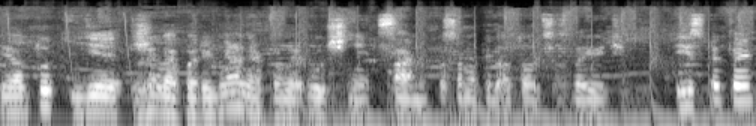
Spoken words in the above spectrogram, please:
І от тут є живе порівняння, коли учні самі по самопідготовці здають іспити,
